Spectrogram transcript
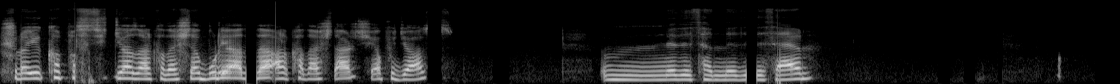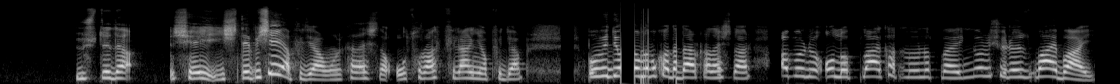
Şurayı kapatacağız arkadaşlar. Buraya da arkadaşlar şey yapacağız. Hmm, ne desem ne desem. Üstte de şey işte bir şey yapacağım arkadaşlar. Oturak falan yapacağım. Bu videom bu kadar arkadaşlar. Abone olup like atmayı unutmayın. Görüşürüz. Bay bay.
